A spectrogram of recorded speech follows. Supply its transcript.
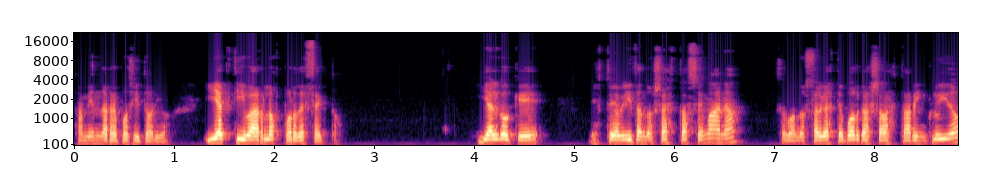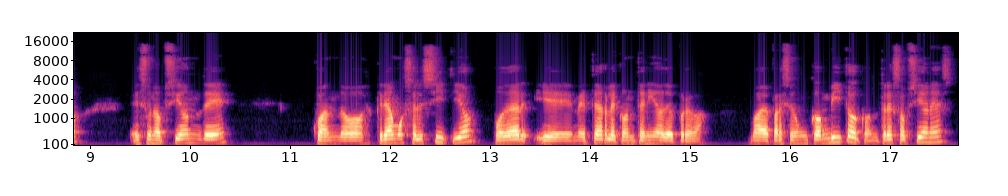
también del repositorio y activarlos por defecto. Y algo que estoy habilitando ya esta semana, o sea, cuando salga este podcast ya va a estar incluido, es una opción de cuando creamos el sitio poder eh, meterle contenido de prueba. Va a aparecer un combito con tres opciones,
